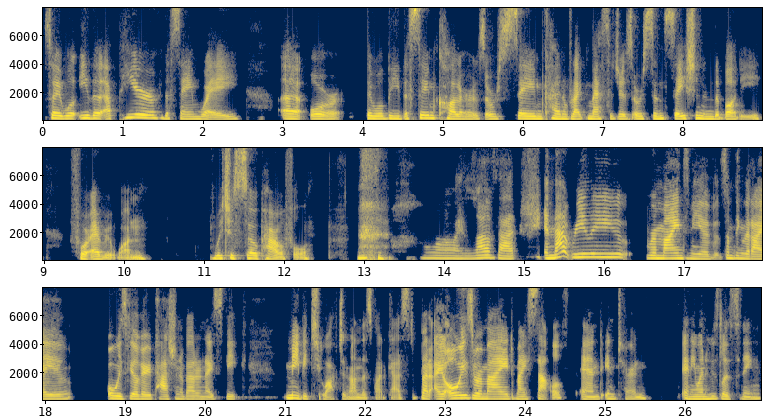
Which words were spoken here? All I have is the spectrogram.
So it will either appear the same way uh, or there will be the same colors or same kind of like messages or sensation in the body for everyone which is so powerful. Oh i love that. And that really reminds me of something that i always feel very passionate about and I speak maybe too often on this podcast, but I always remind myself and in turn anyone who's listening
